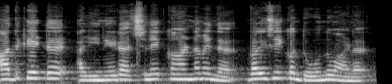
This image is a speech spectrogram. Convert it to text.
അത് കേട്ട് അലീനയുടെ അച്ഛനെ കാണണമെന്ന് വൈജയ്ക്കും തോന്നുവാണ്.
